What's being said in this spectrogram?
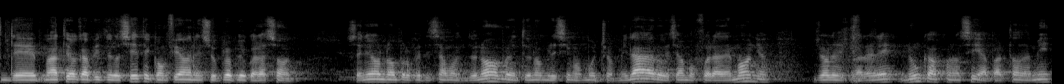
de Mateo capítulo 7 confiaban en su propio corazón. Señor, no profetizamos en tu nombre, en tu nombre hicimos muchos milagros, echamos fuera demonios. Yo les declararé, nunca os conocí, apartados de mí,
